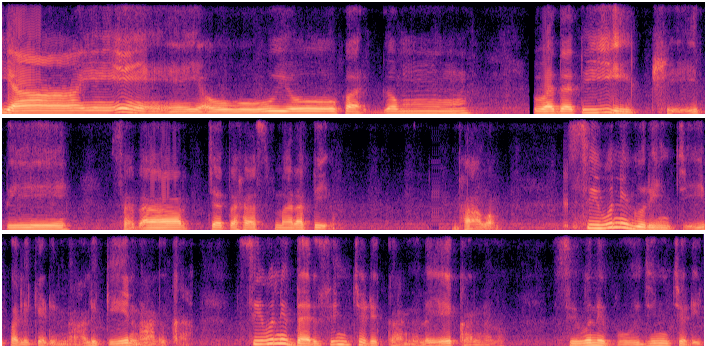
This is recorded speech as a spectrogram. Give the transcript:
యాయో యో భర్గం వదతీక్షితే సదార్చత స్మరతి. భావం. శివుని గురించి పలికెడి నాలుకే నాలుక. శివుని దర్శించడి కన్నులే కన్నులు. శివుని పూజించడి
